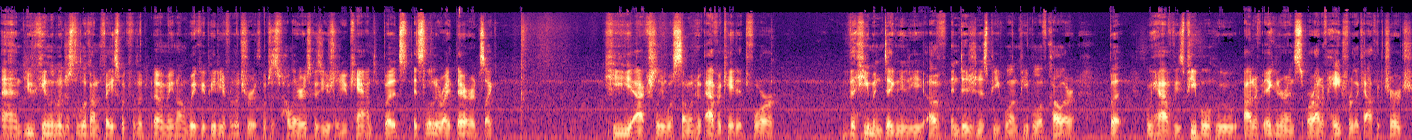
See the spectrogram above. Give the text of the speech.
and you can literally just look on Facebook for the, I mean, on Wikipedia for the truth, which is hilarious because usually you can't, but it's it's literally right there. It's like he actually was someone who advocated for the human dignity of indigenous people and people of color, but we have these people who, out of ignorance or out of hate for the Catholic Church,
